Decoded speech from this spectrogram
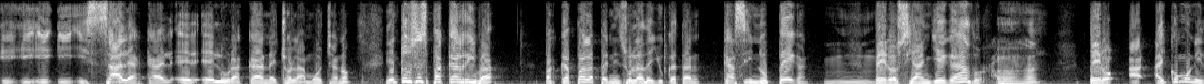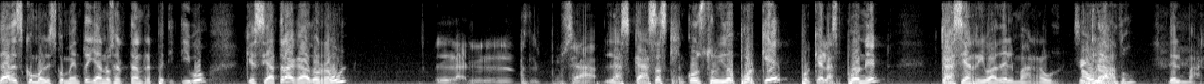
y, y- y- y sale acá el, el- el huracán hecho la mocha, ¿no? Y entonces para acá arriba, para acá para la península de Yucatán, casi no pegan, pero se han llegado, Raúl. Pero ha- hay comunidades, como les comento, ya no ser tan repetitivo, que se ha tragado, Raúl, la- la- o sea, las casas que han construido. ¿Por qué? Porque las ponen casi arriba del mar, Raúl. Sí, a un claro. lado del mar.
